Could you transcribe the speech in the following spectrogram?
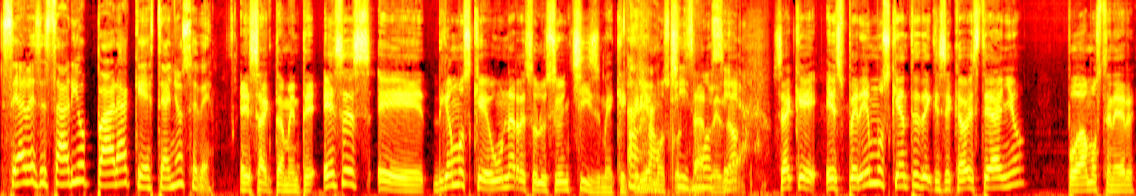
sea necesario para que este año se dé. Exactamente. Esa es, eh, digamos que una resolución chisme que Ajá, queríamos contarles, ¿no? O sea que esperemos que antes de que se acabe este año podamos tener.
